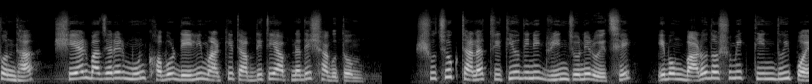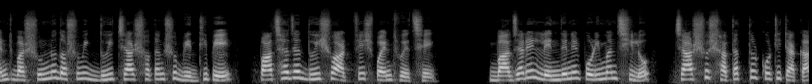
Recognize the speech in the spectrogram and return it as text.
সন্ধ্যা। শেয়ার বাজারের মূল খবর ডেইলি মার্কেট আপডেটে আপনাদের স্বাগতম। সূচক টানা তৃতীয় দিনে গ্রিন জোনে রয়েছে এবং বারো দশমিক তিন দুই পয়েন্ট বা শূন্য দশমিক দুই চার শতাংশ বৃদ্ধি পেয়ে পাঁচ হাজার দুইশো আটত্রিশ পয়েন্ট হয়েছে। বাজারের লেনদেনের পরিমাণ ছিল চারশো সাতাত্তর কোটি টাকা,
